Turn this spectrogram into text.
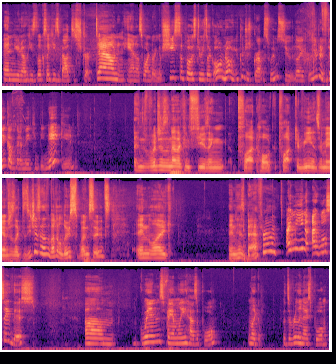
And, you know, he looks like he's about to strip down. And Hannah's wondering if she's supposed to. He's like, oh no, you can just grab a swimsuit. Like, you didn't think I'm to make you be naked. And which is another confusing plot hole plot convenience for me. i'm just like, does he just have a bunch of loose swimsuits in like in his bathroom? I mean, I will say this. Um, Gwen's family has a pool. Like, it's a really nice pool.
